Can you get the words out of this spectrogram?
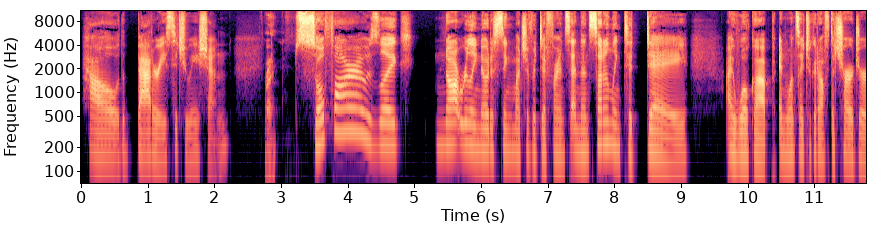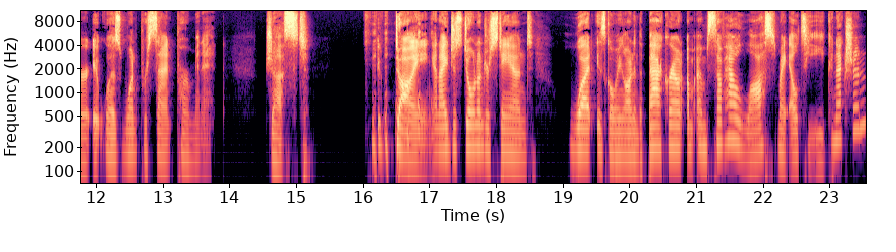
how the battery situation. Right. So far, I was like not really noticing much of a difference. And then suddenly today, I woke up and once I took it off the charger, it was 1% per minute, just dying. And I just don't understand what is going on in the background. I'm, I'm somehow lost my LTE connection,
